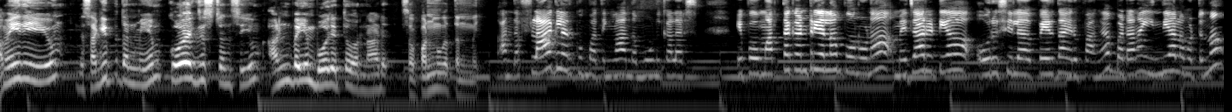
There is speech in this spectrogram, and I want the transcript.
அமைதியையும் இந்த சகிப்புத்தன்மையும் கோ எக்ஸிஸ்டன்ஸையும் அன்பையும் போதித்த ஒரு நாடு. ஸோ பன்முகத்தன்மை. அந்த ஃப்ளாக்ல இருக்கும் பாத்தீங்களா அந்த மூணு கலர்ஸ் இப்போ மற்ற கண்ட்ரி எல்லாம் போனோம்னா மெஜாரிட்டியா ஒரு சில பேர் தான் இருப்பாங்க. பட் ஆனால் இந்தியாவில் மட்டும்தான்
